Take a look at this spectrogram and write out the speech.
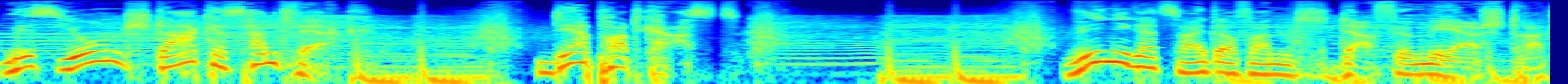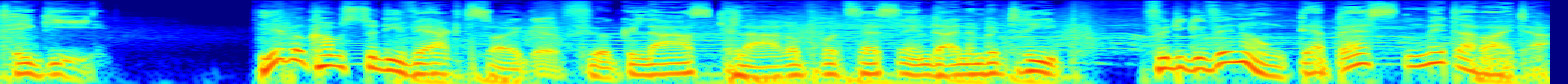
Mission Starkes Handwerk. Der Podcast. Weniger Zeitaufwand, dafür mehr Strategie. Hier bekommst du die Werkzeuge für glasklare Prozesse in deinem Betrieb, für die Gewinnung der besten Mitarbeiter,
